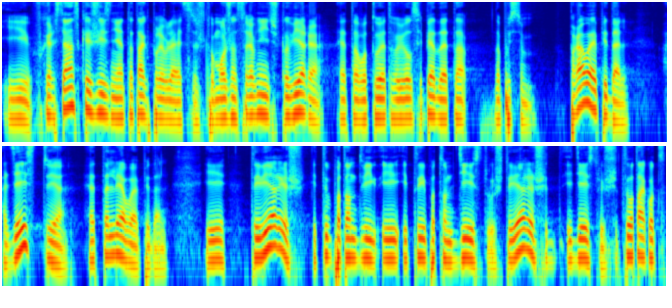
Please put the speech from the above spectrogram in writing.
И в христианской жизни это так проявляется, что можно сравнить, что вера — это вот у этого велосипеда это, допустим, правая педаль, а действие — это левая педаль. И ты веришь, и ты потом, двиг... и, и ты потом действуешь. Ты веришь и, и действуешь. И ты вот так вот,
